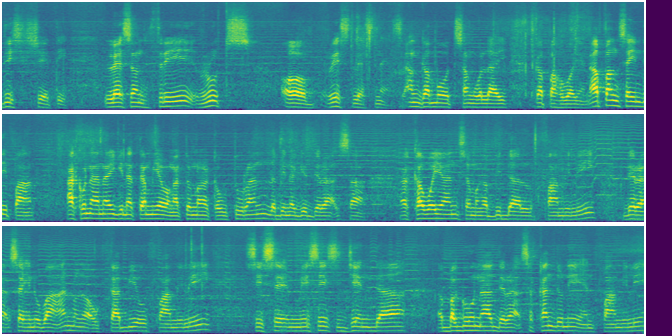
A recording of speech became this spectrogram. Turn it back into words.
17. Lesson 3, Roots of Restlessness. Ang gamot sang walay kapahuwayan. Apang sa hindi pa, ako na anay ginatamyaw ang atong mga kauturan, labi na dira sa ah, kawayan sa mga Bidal family, dira sa Hinubaan, mga Octavio family, si si- Mrs. Jenda ah, Baguna dira sa Candoni and family.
